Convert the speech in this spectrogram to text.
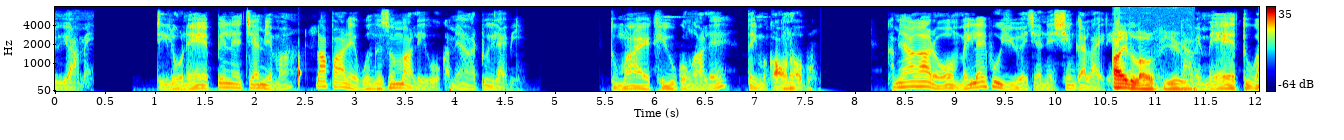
ယူရမယ်ဒီလိုနဲ့ပင်လဲကျမ်းမြေမှာလှပတဲ့ဝင်ကစုမလေးကိုခမားကတွေ့လိုက်ပြီသူမရဲ့ခီးဦးကောင်ကလည်းတိတ်မကောင်းတော့ဘူးခမားကတော့မိတ်လိုက်ဖို့ရည်ရွယ်ချက်နဲ့ရှင်းကပ်လိုက်တယ် I love you. ဒါပေမဲ့သူက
